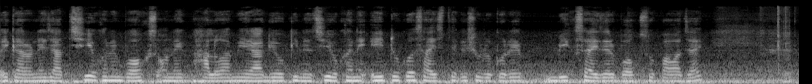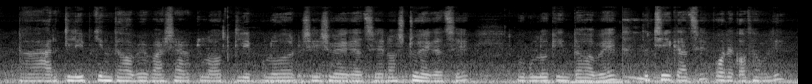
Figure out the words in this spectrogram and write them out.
এই কারণে যাচ্ছি। ওখানে বক্স অনেক ভালো। আমি আগেও কিনেছি। ওখানে এইটুকু সাইজ থেকে শুরু করে বিগ সাইজের বক্সও পাওয়া যায়। আর ক্লিপ কিনতে হবে, বাসার ক্লথ ক্লিপগুলো শেষ হয়ে গেছে, নষ্ট হয়ে গেছে, ওগুলো কিনতে হবে। তো ঠিক আছে, পরে কথা বলি।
